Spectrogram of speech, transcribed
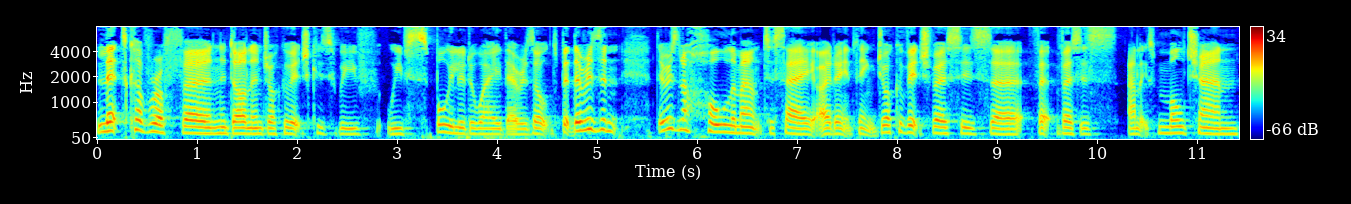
Let's cover off uh, Nadal and Djokovic because we've we've spoiled away their results, but there isn't there isn't a whole amount to say. I don't think Djokovic versus uh, versus Alex Molcan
